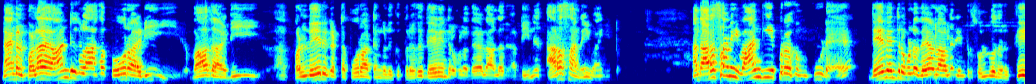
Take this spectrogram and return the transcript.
நாங்கள் பல ஆண்டுகளாக போராடி வாதாடி பல்வேறு கட்ட போராட்டங்களுக்கு பிறகு தேவேந்திரகுல வேளாளர் அப்படின்னு அரசாணை வாங்கிட்டோம். அந்த அரசாணை வாங்கிய பிறகும் கூட தேவேந்திரகுல வேளாளர் என்று சொல்வதற்கு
